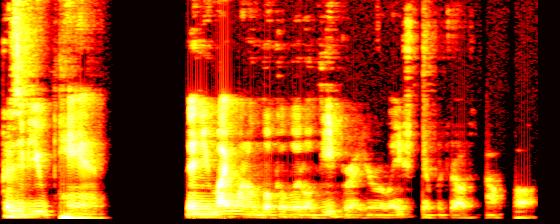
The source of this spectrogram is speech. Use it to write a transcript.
Because if you can't, then you might want to look a little deeper at your relationship with drugs and alcohol.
